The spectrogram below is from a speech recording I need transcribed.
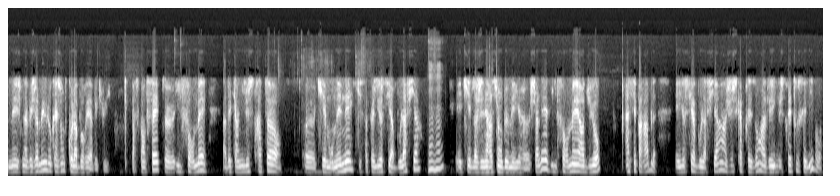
mais je n'avais jamais eu l'occasion de collaborer avec lui. Parce qu'en fait, il formait avec un illustrateur qui est mon aîné, qui s'appelle Yossi Aboulafia, mm-hmm. et qui est de la génération de Meir Chalev. Il formait un duo inséparable. Et Yossi Aboulafia, jusqu'à présent, avait illustré tous ses livres.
